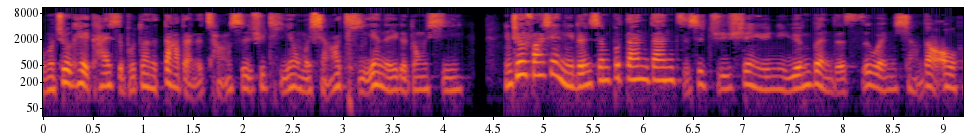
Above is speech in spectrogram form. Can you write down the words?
我们就可以开始不断的大胆的尝试，去体验我们想要体验的一个东西。你就会发现，你人生不单单只是局限于你原本的思维，你想到哦，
